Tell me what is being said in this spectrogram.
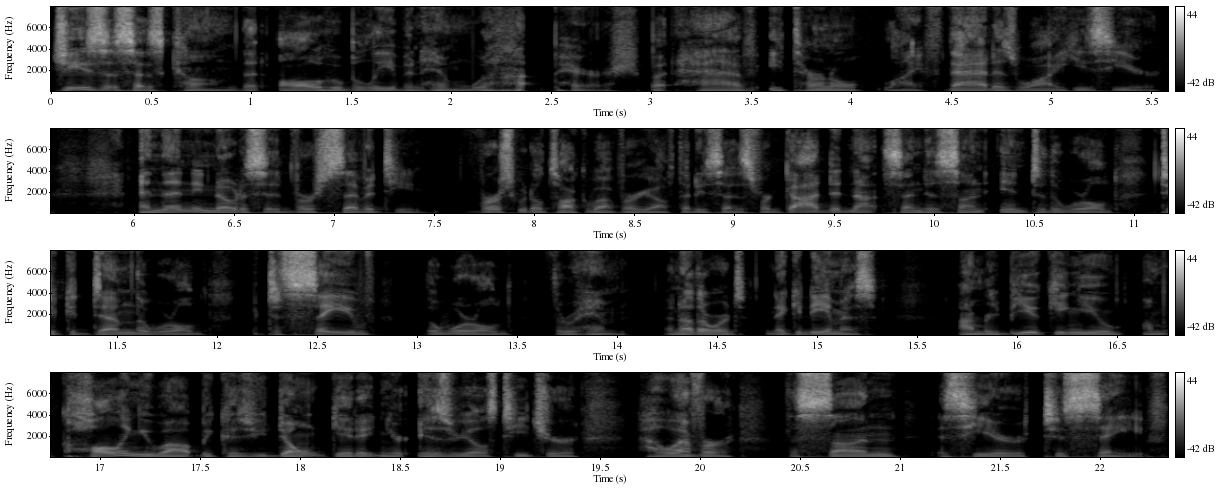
Jesus has come that all who believe in him will not perish, but have eternal life. That is why he's here. And then he notices verse 17, verse we don't talk about very often. that He says, For God did not send his son into the world to condemn the world, but to save the world through him. In other words, Nicodemus, I'm rebuking you. I'm calling you out because you don't get it and you're Israel's teacher. However, the Son is here to save.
